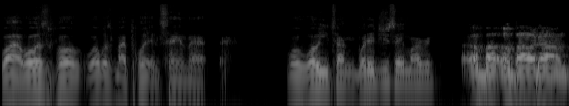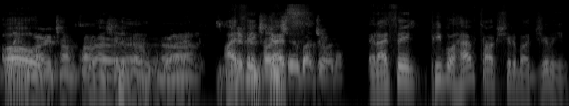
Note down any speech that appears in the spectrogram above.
wow, what was what, what was my point in saying that? What, what were you talking? What did you say, Marvin? About about um like Oh, Mario Chalmers talking right, shit right, about right. LeBron. I think that's- about Jordan. And I think people have talked shit about Jimmy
